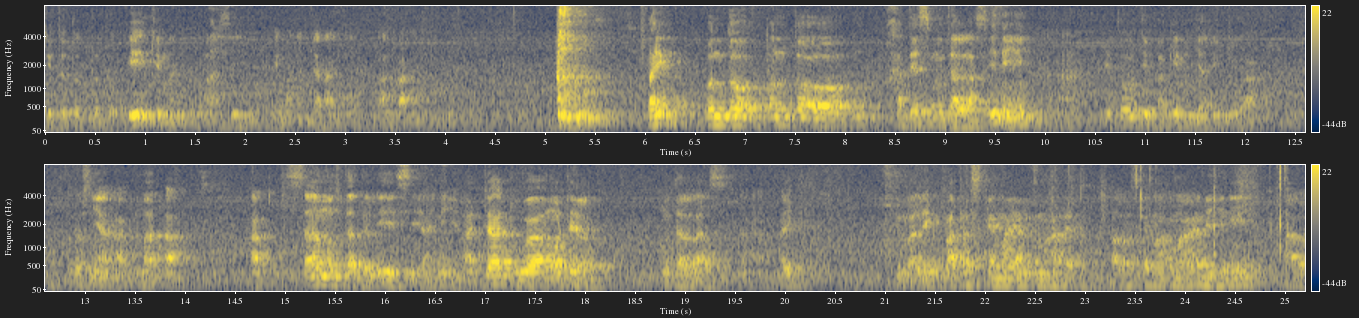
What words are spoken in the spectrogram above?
ditutup-tutupi dimanipulasi bagaimana caranya tanpa. Baik untuk untuk hadis mudalas ini nah, itu dibagi menjadi dua. Terusnya akmat aksa mustadlis ya ini. Ada dua model mudalas nah, baik. Kembali kepada skema yang kemarin. Kalau skema kemarin di sini al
